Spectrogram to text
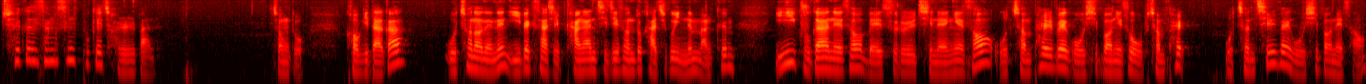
최근 상승폭의 절반 정도. 거기다가 5,000원에는 240 강한 지지선도 가지고 있는 만큼 이 구간에서 매수를 진행해서 5,850원에서 5,800 5,750원에서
